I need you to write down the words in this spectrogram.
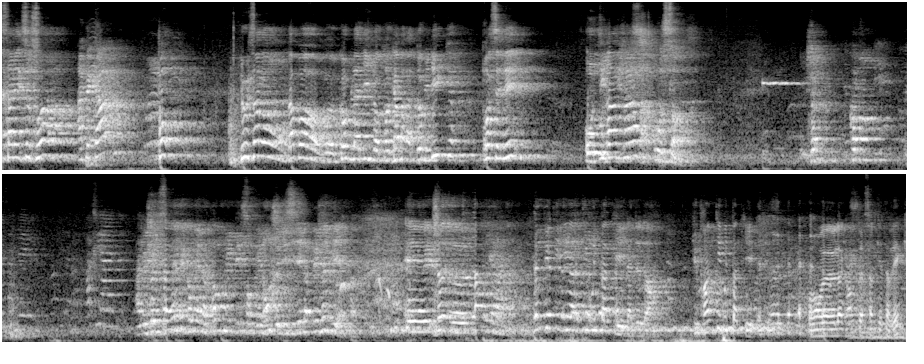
installés ce soir Impeccable Bon. Nous allons d'abord, euh, comme l'a dit notre camarade Dominique, procéder au tirage au sort. Je... Comment? Ah, mais je le savais, mais comme elle n'a pas voulu dire son prénom, j'ai décidé d'appeler Geneviève. Et je... Euh, Ariane, peux-tu tirer un petit bout de papier là-dedans Tu prends un petit bout de papier. Bon, euh, la grande personne qui est avec.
